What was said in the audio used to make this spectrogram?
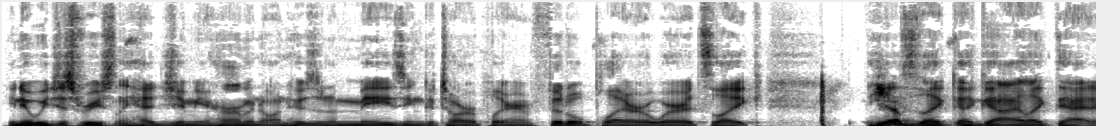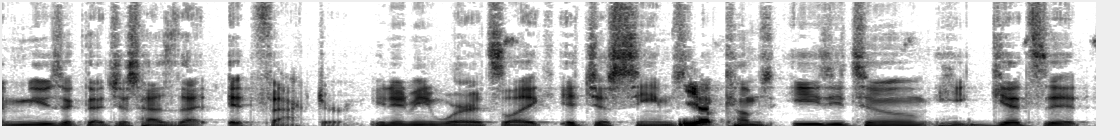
you know, we just recently had Jimmy Herman on, who's an amazing guitar player and fiddle player, where it's like, he's yep. like a guy like that in music that just has that it factor. You know what I mean? Where it's like, it just seems, yep. it comes easy to him. He gets it.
